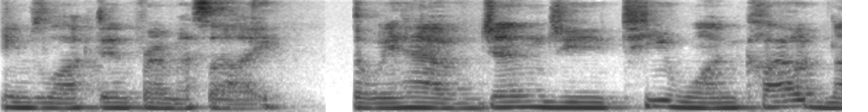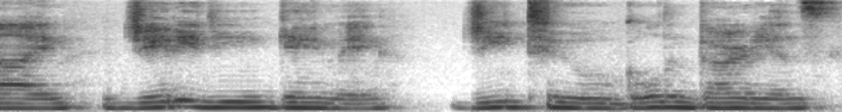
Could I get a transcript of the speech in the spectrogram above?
teams locked in for MSI. So we have Gen G, T1, Cloud9, JDG Gaming, G2, Golden Guardians,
